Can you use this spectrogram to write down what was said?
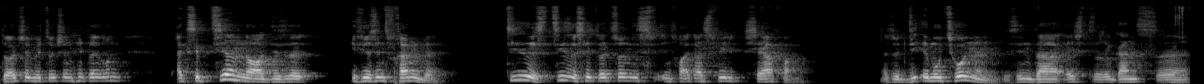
Deutsche mit türkischem Hintergrund akzeptieren noch diese, wir sind Fremde dieses, diese Situation ist in Frankreich viel schärfer. Also die Emotionen, die sind da echt so ganz äh,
